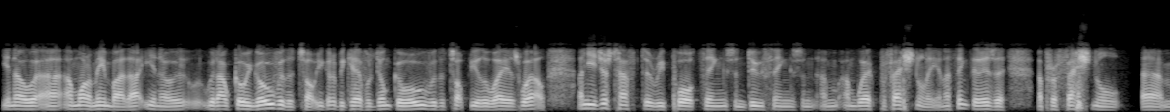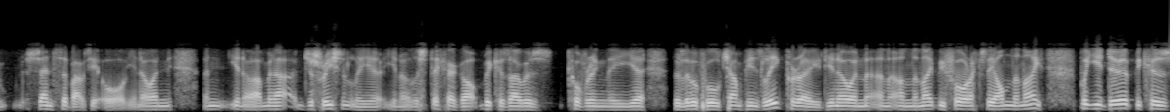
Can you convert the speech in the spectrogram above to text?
You know, uh, and what I mean by that, you know, without going over the top, you've got to be careful. Don't go over the top the other way as well. And you just have to report things and do things and, and, and work professionally. And I think there is a, a professional um, sense about it all, you know. And and you know, I mean, I, just recently, uh, you know, the stick I got because I was covering the uh, the Liverpool Champions League parade, you know, and, and on the night before, actually on the night. But you do it because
